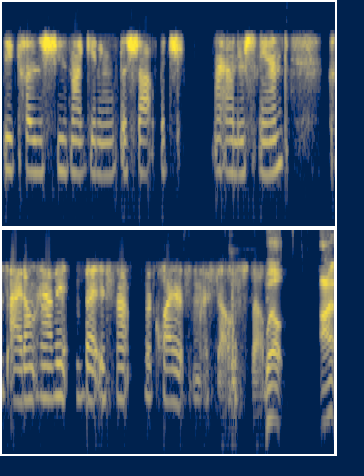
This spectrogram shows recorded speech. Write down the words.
because she's not getting the shot, which I understand because I don't have it, but it's not required for myself. So Well, I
